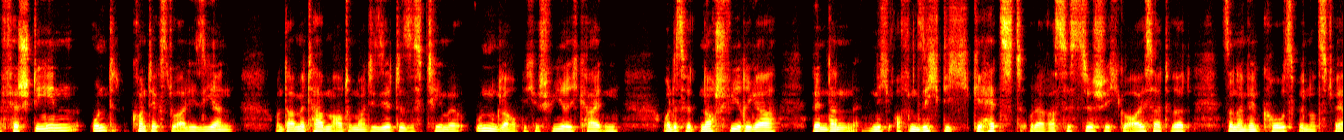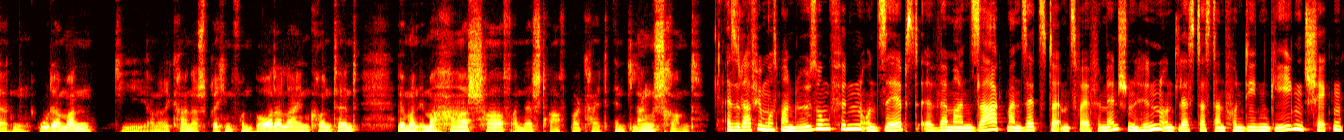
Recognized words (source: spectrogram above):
verstehen und kontextualisieren. Und damit haben automatisierte Systeme unglaubliche Schwierigkeiten. Und es wird noch schwieriger, wenn dann nicht offensichtlich gehetzt oder rassistisch sich geäußert wird, sondern wenn Codes benutzt werden. Oder man die Amerikaner sprechen von Borderline-Content, wenn man immer haarscharf an der Strafbarkeit entlang schrammt. Also dafür muss man Lösungen finden und selbst äh, wenn man sagt, man setzt da im Zweifel Menschen hin und lässt das dann von denen gegenchecken,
